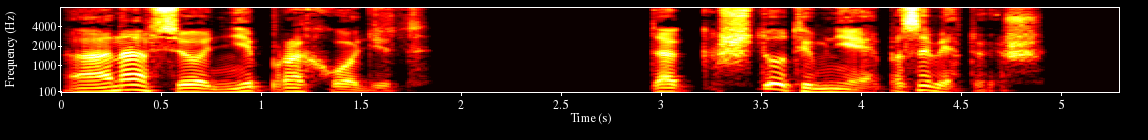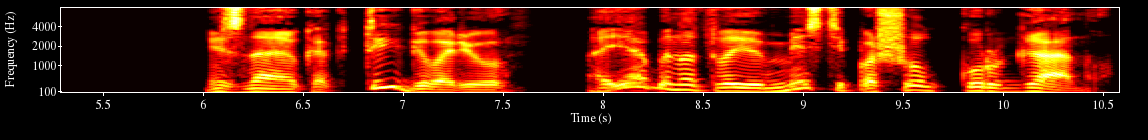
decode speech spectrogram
А она все не проходит. Так что ты мне посоветуешь? Не знаю, как ты, говорю, а я бы на твоем месте пошел к кургану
